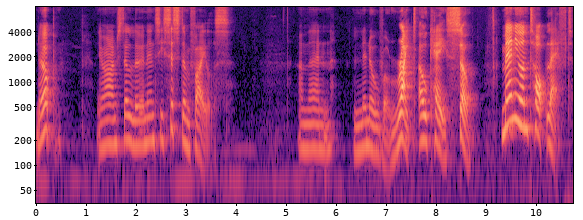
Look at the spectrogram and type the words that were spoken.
Nope. You know, I'm still learning. See system files. And then Lenovo. Right, okay, so menu on top left.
